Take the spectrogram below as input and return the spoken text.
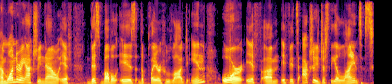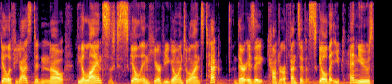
I'm wondering actually now if this bubble is the player who logged in or if um, if it's actually just the alliance skill. If you guys didn't know the alliance skill in here if you go into alliance tech there is a counter offensive skill that you can use.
